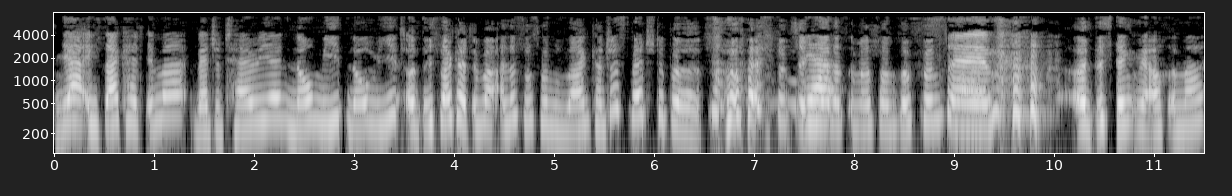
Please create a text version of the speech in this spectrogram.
Ja, ich sag halt immer Vegetarian, no meat, no meat. Und ich sag halt immer alles, was man so sagen kann, just vegetables. Weißt du, ich Ja. erkläre das immer schon so fünfmal. Und ich denk mir auch immer,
